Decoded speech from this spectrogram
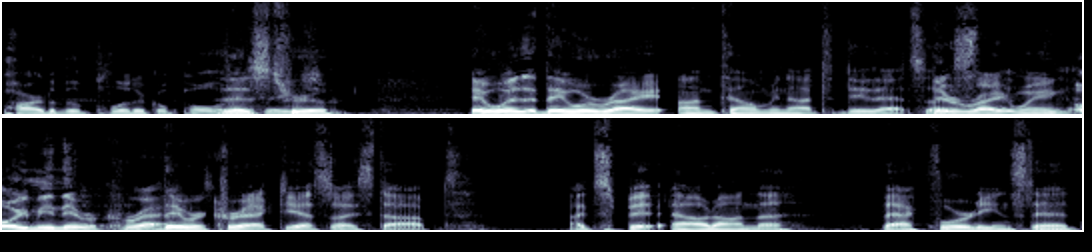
part of the political That's polarization. true. It was they were right on telling me not to do that. So They're right wing. Oh, you mean they were correct? They were correct. Yes, so I stopped. I'd spit out on the back forty instead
